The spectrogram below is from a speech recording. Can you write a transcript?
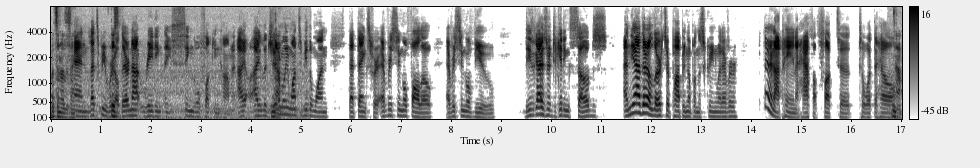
that's another thing. And let's be real, There's- they're not reading a single fucking comment. I I legitimately want to be the one that thanks for every single follow, every single view. These guys are getting subs, and yeah, their alerts are popping up on the screen, whatever. They're not paying a half a fuck to to what the hell. No.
